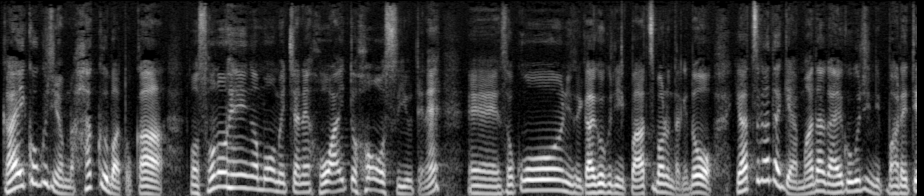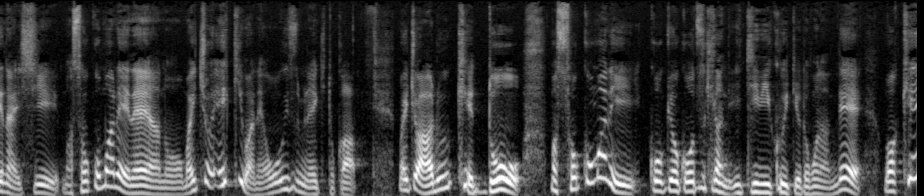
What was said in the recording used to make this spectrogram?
外国人は白馬とかもうその辺がもうめっちゃねホワイトホース言うてね、えー、そこに外国人いっぱい集まるんだけど八ヶ岳はまだ外国人にバレてないし、まあ、そこまでねあの、まあ、一応駅はね大泉の駅とか、まあ、一応あるけど、まあ、そこまで公共交通機関で行きにくいっていうとこなんで、まあ、結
